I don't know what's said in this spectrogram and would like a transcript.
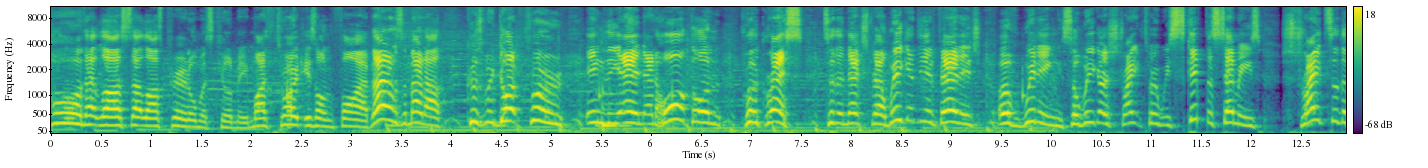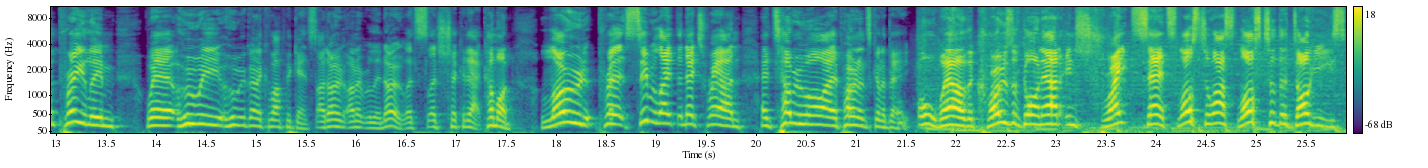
Oh, that last that last period almost killed me. My throat is on fire. That doesn't matter because we got through in the end and Hawthorn progress to the next round. We get the advantage of winning, so we go straight through. We skip the semis straight to the prelim where who we who we're going to come up against. I don't I don't really know. Let's let's check it out. Come on, load, pre- simulate the next round, and tell me who my opponent's going to be. Oh wow, the Crows have gone out in straight sets. Lost to us, lost to the Doggies.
